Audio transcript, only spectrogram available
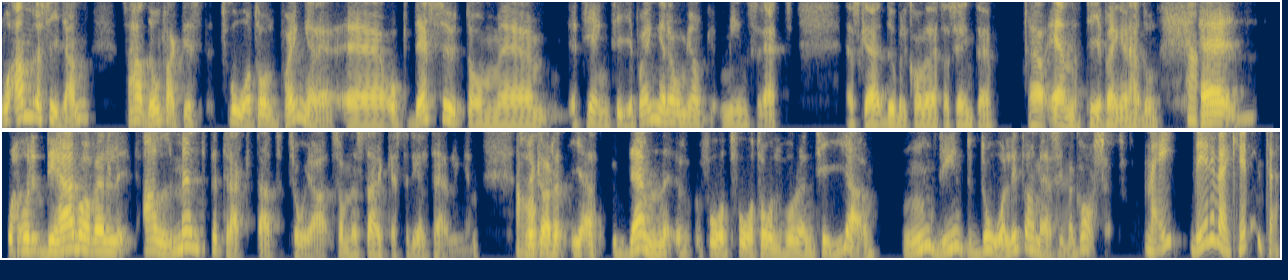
å andra sidan så hade hon faktiskt två 12-poängare eh, och dessutom eh, ett gäng 10-poängare om jag minns rätt. Jag ska dubbelkolla detta så jag inte... Ja, en 10-poängare hade hon. Oh. Och det här var väl allmänt betraktat, tror jag, som den starkaste deltävlingen. Så det är klart att i, att i den få två tolvor och en tia, mm, det är inte dåligt att ha med sig i bagaget. Nej, det är det verkligen inte.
